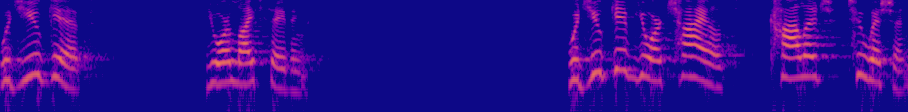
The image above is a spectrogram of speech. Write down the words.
Would you give your life savings? Would you give your child's college tuition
